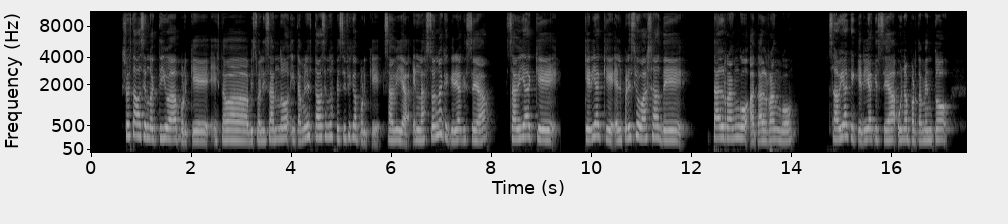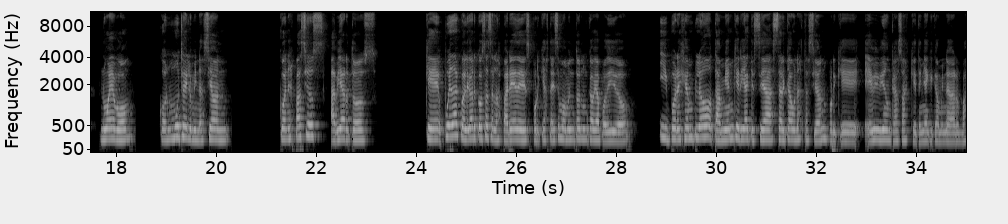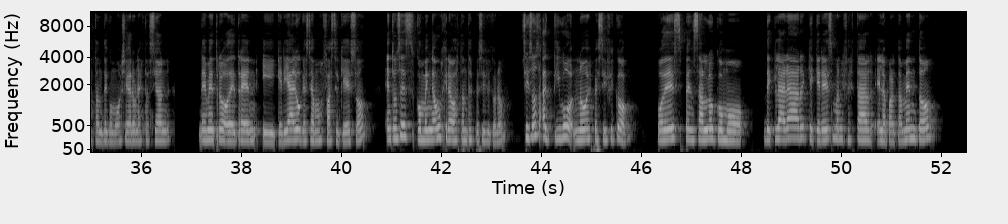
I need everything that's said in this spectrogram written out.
Yo estaba siendo activa porque estaba visualizando y también estaba siendo específica porque sabía en la zona que quería que sea, sabía que quería que el precio vaya de tal rango a tal rango. Sabía que quería que sea un apartamento nuevo, con mucha iluminación, con espacios abiertos, que pueda colgar cosas en las paredes porque hasta ese momento nunca había podido. Y por ejemplo, también quería que sea cerca de una estación porque he vivido en casas que tenía que caminar bastante como llegar a una estación de metro o de tren y quería algo que sea más fácil que eso. Entonces, convengamos que era bastante específico, ¿no? Si sos activo no específico, podés pensarlo como declarar que querés manifestar el apartamento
